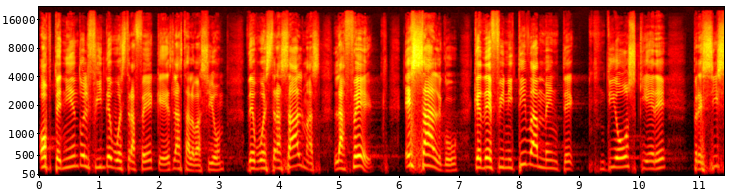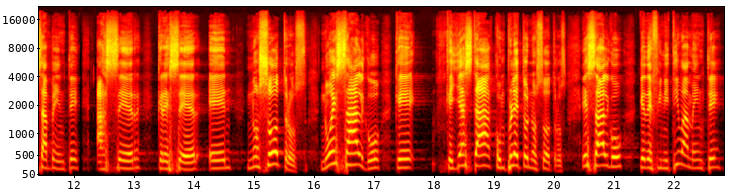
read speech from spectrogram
obteniendo el fin de vuestra fe, que es la salvación de vuestras almas. La fe es algo que definitivamente Dios quiere precisamente hacer crecer en nosotros. No es algo que, que ya está completo en nosotros. Es algo que definitivamente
